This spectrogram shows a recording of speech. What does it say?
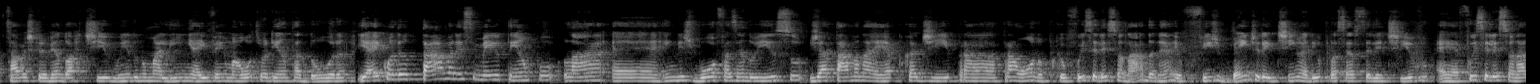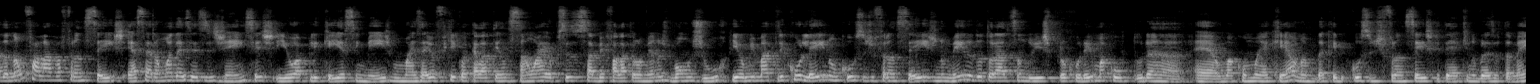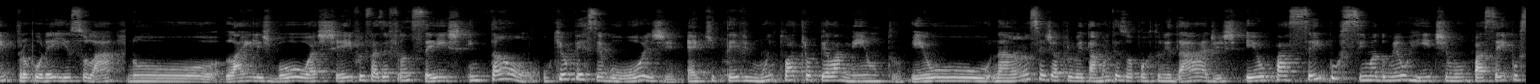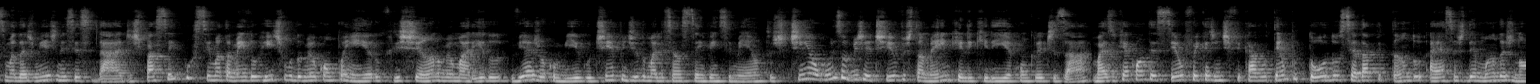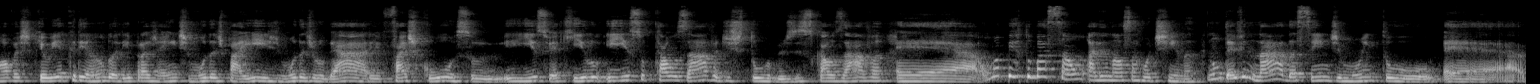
estava escrevendo artigo, indo numa linha, aí vem uma outra orientadora. E aí, quando eu tava nesse meio tempo lá é, em Lisboa fazendo isso, já tava na época de ir pra, pra ONU, porque eu fui selecionada, né? Eu fiz bem direitinho ali o processo seletivo. É, fui selecionada, não falava francês, essa era uma das exigências e eu apliquei assim mesmo, mas aí eu fiquei com aquela tensão, ah, eu preciso saber falar pelo menos bonjour. E eu me matriculei num curso de francês, no meio do doutorado sanduíche, procurei uma cultura, é, uma como é que é o nome daquele curso de francês que tem aqui no Brasil também. Procurei isso lá no lá em Lisboa, achei, fui fazer francês. Então, o que eu percebo hoje é que teve muito atropelamento. Eu, na ânsia de aproveitar muitas oportunidades, eu passei por cima do meu ritmo, passei por cima das minhas necessidades, passei por cima também do ritmo do meu companheiro. Cristiano, meu marido, viajou comigo, tinha pedido uma licença sem vencimentos, tinha alguns objetivos também que ele queria concretizar, mas o que aconteceu foi que a gente ficava o tempo todo se adaptando adaptando a essas demandas novas que eu ia criando ali pra gente, muda de país, muda de lugar e faz curso e isso e aquilo, e isso causava distúrbios, isso causava é, uma perturbação ali na nossa rotina. Não teve nada assim de muito é,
